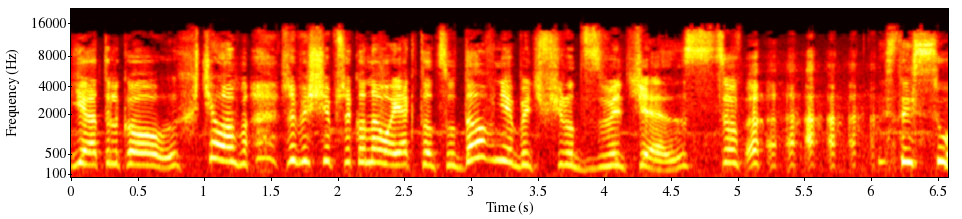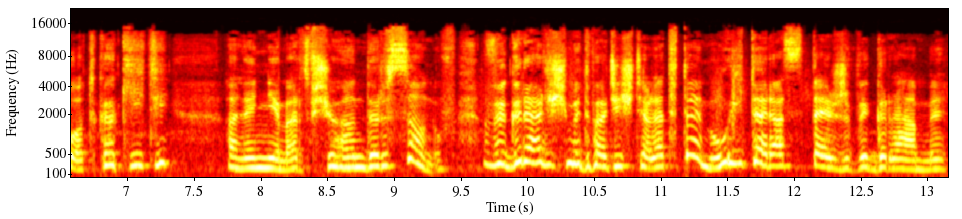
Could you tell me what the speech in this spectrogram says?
Ja tylko chciałam, żebyś się przekonała, jak to cudownie być wśród zwycięzców. Jesteś słodka, Kitty, ale nie martw się o Andersonów. Wygraliśmy 20 lat temu i teraz też wygramy.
